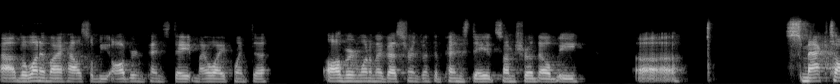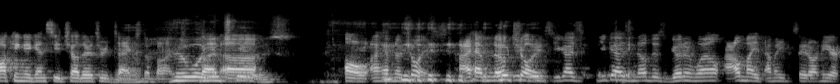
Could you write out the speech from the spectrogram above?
Uh, the one in my house will be Auburn Penn State. My wife went to Auburn. One of my best friends went to Penn State, so I'm sure they'll be uh, smack talking against each other through text yeah. a bunch. Who will but, you uh, choose? Uh, oh, I have no choice. I have no choice. You guys, you guys know this good and well. I might, I might even say it on here.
